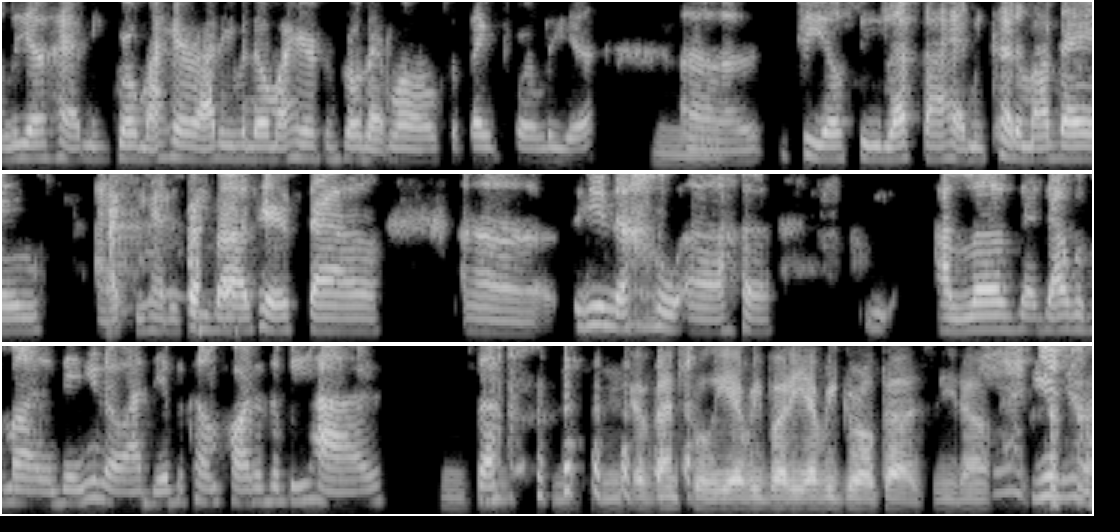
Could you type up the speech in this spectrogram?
Aaliyah had me grow my hair. I didn't even know my hair could grow that long. So thanks for Aaliyah. Mm. Uh, TLC Left Eye had me cutting my bangs. I actually had a T-Boz hairstyle. Uh, you know, uh, I love that. That was mine. And then, you know, I did become part of the Beehive. So, hmm hmm Eventually, everybody, every girl does, you know. you know,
